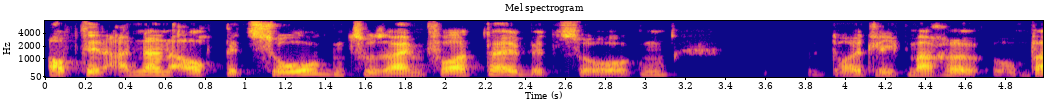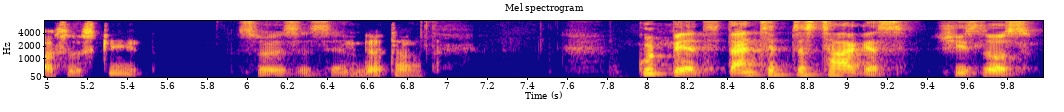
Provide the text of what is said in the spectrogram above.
auf den anderen auch bezogen, zu seinem Vorteil bezogen, deutlich mache, um was es geht. So ist es, ja. In der Tat. Gut, Bert, dein Tipp des Tages. Schieß los.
